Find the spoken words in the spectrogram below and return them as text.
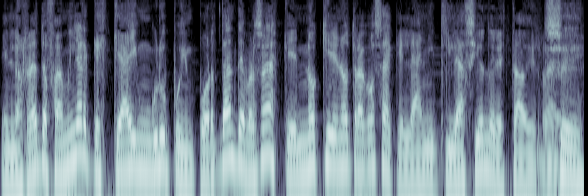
en los relatos familiares, que es que hay un grupo importante de personas que no quieren otra cosa que la aniquilación del Estado de Israel. Sí.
